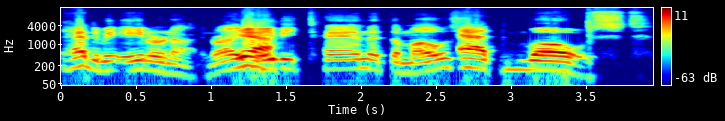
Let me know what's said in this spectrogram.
had to be eight or nine, right? Yeah. Maybe 10 at the most. at most.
